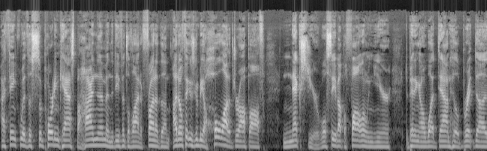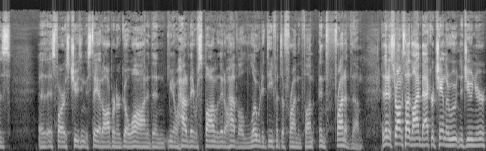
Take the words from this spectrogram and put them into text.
I think with the supporting cast behind them and the defensive line in front of them, I don't think there's going to be a whole lot of drop off next year. We'll see about the following year, depending on what downhill Britt does uh, as far as choosing to stay at Auburn or go on, and then you know how do they respond when they don't have a loaded defensive front in front in front of them. And then a strong side linebacker Chandler Wooten the junior,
